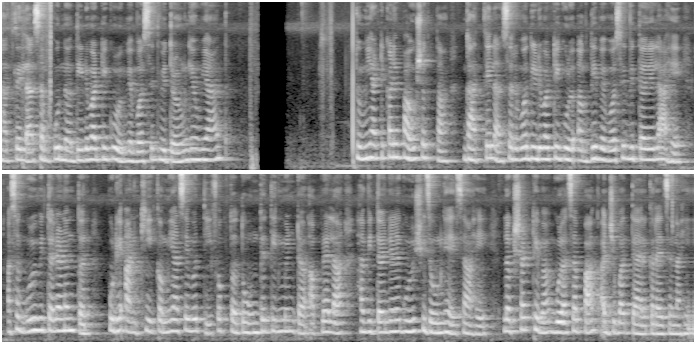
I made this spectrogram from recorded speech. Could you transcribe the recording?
घातलेला संपूर्ण दीड वाटी गूळ व्यवस्थित वितळून घेऊयात. तुम्ही या ठिकाणी पाहू शकता घातलेला सर्व दीडवटी गूळ गुळ अगदी व्यवस्थित वितळलेला आहे. असं गुळ वितळल्यानंतर पुढे आणखी कमी आचेवरती फक्त दोन ते तीन मिनटं आपल्याला हा वितळलेला गुळ शिजवून घ्यायचा आहे. लक्षात ठेवा गुळाचा पाक अजिबात तयार करायचा नाही.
